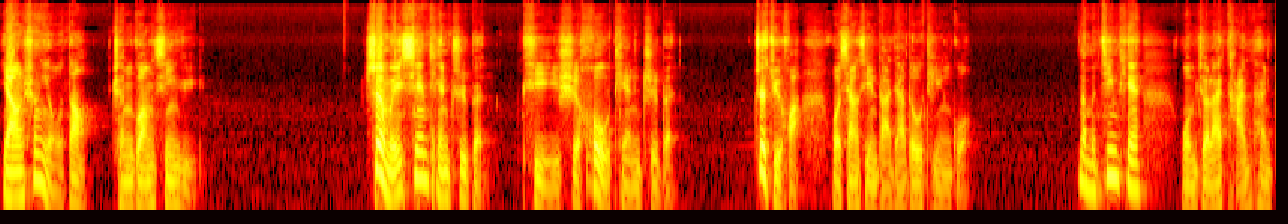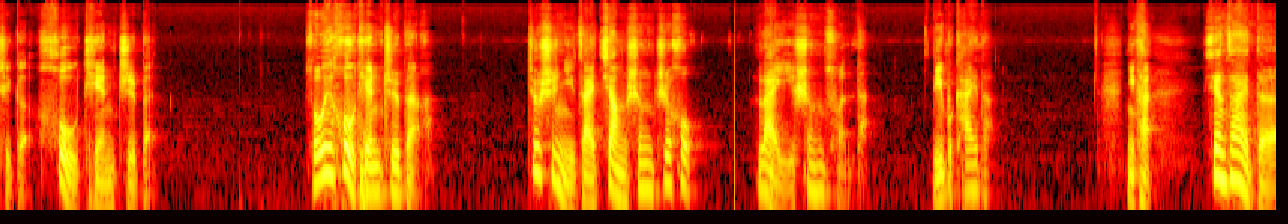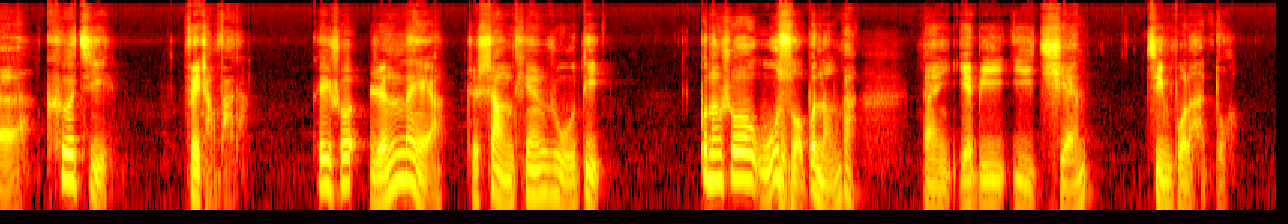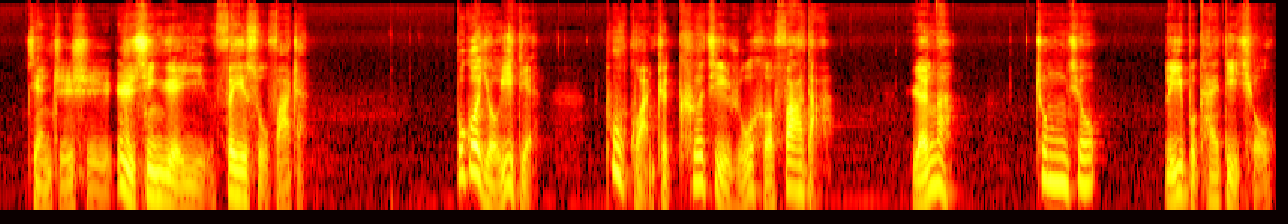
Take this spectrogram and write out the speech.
养生有道，晨光心语。肾为先天之本，脾是后天之本。这句话，我相信大家都听过。那么今天我们就来谈谈这个后天之本。所谓后天之本啊，就是你在降生之后赖以生存的、离不开的。你看现在的科技非常发达。可以说，人类啊，这上天入地，不能说无所不能吧，但也比以前进步了很多，简直是日新月异、飞速发展。不过有一点，不管这科技如何发达，人啊，终究离不开地球。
